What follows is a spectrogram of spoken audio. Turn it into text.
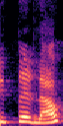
அளித்தலாம்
